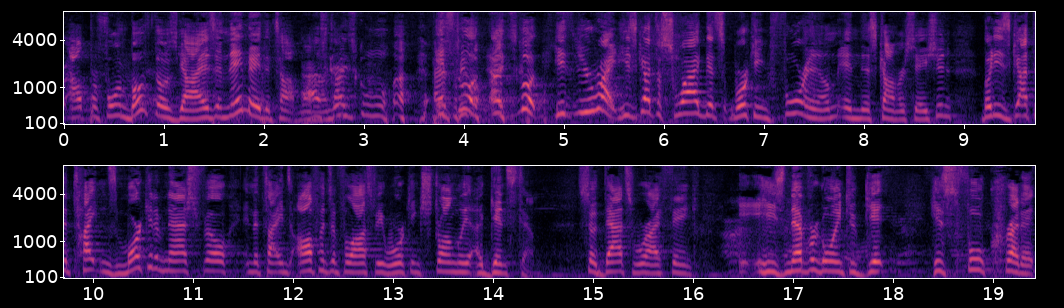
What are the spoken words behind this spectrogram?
outperformed both those guys, and they made the top Ask 100. high school. It's, ask look, it's, look he's, you're right. He's got the swag that's working for him in this conversation, but he's got the Titans' market of Nashville and the Titans' offensive philosophy working strongly against him. So that's where I think he's never going to get his full credit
